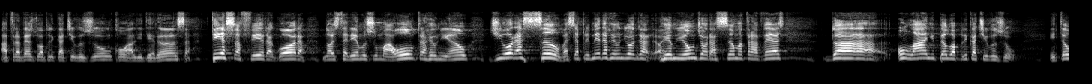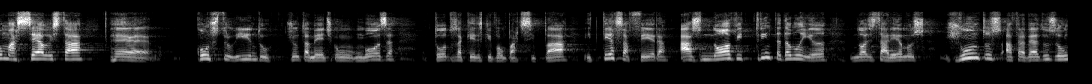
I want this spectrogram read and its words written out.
através do aplicativo Zoom com a liderança. Terça-feira, agora, nós teremos uma outra reunião de oração. Vai ser a primeira reunião de oração através da online pelo aplicativo Zoom. Então, o Marcelo está é, construindo, juntamente com o Moza, todos aqueles que vão participar. E terça-feira, às 9h30 da manhã, nós estaremos juntos, através do Zoom,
